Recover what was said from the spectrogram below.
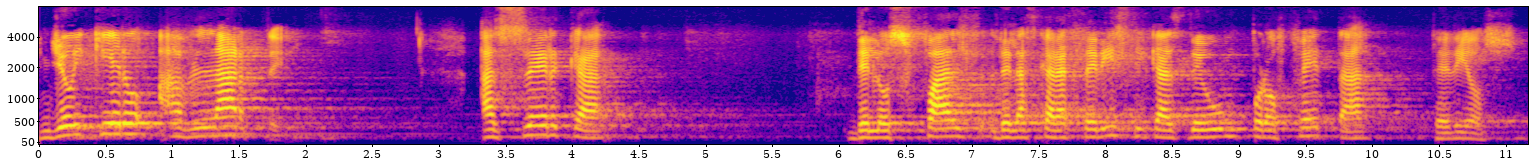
Yo hoy quiero hablarte acerca de, los de las características de un profeta de Dios.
